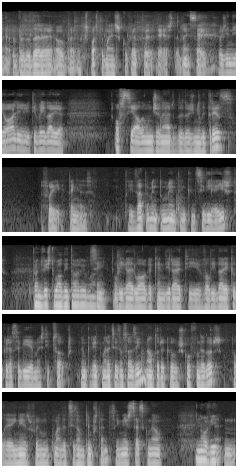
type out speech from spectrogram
A verdadeira a resposta mais correta é esta, nem sei. Hoje em dia olho e tive a ideia oficial a 1 de janeiro de 2013. Foi, tenho, exatamente o momento em que decidi é isto. Quando viste o auditório? Lá. Sim, liguei logo a quem direito e validei aquilo que eu já sabia, mas tipo só porque não queria tomar a decisão sozinho, na altura com os cofundadores. Falei a Inês, foi uma tomada de decisão muito importante. Se a Inês dissesse que não. Não havia. Eh,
